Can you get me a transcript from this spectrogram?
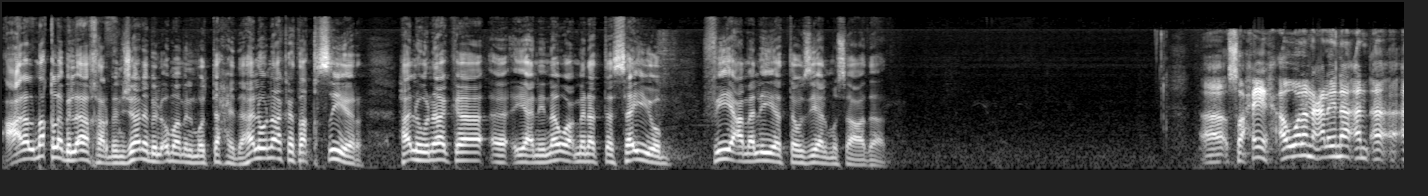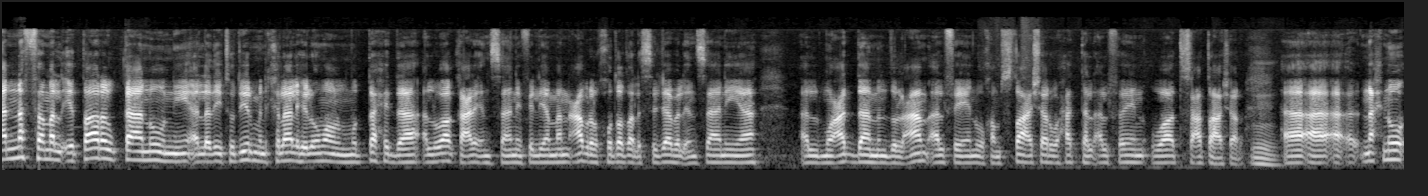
على المقلب الآخر من جانب الأمم المتحدة هل هناك تقصير؟ هل هناك يعني نوع من آه، صحيح. اولا علينا أن أن نفهم الإطار القانوني الذي تدير من خلاله الأمم المتحدة الواقع الإنساني في اليمن عبر الخطط الاستجابة الإنسانية المعدة منذ العام 2015 وحتى 2019 آه، آه، نحن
